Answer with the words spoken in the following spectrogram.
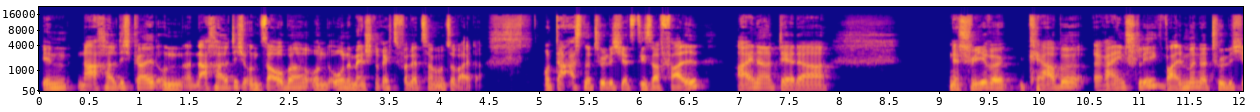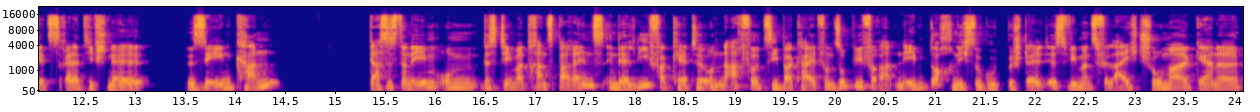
in Nachhaltigkeit und nachhaltig und sauber und ohne Menschenrechtsverletzungen und so weiter. Und da ist natürlich jetzt dieser Fall einer, der da eine schwere Kerbe reinschlägt, weil man natürlich jetzt relativ schnell sehen kann, dass es dann eben um das Thema Transparenz in der Lieferkette und Nachvollziehbarkeit von Sublieferanten eben doch nicht so gut bestellt ist, wie man es vielleicht schon mal gerne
